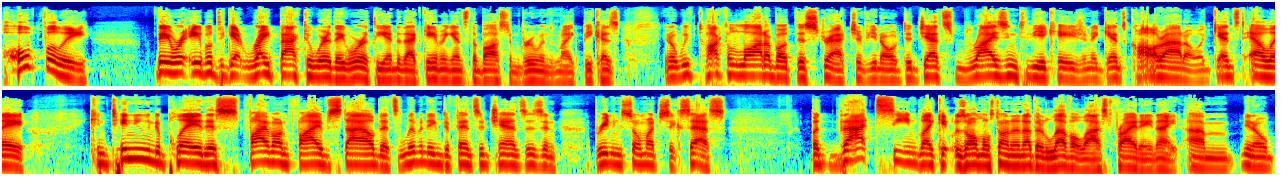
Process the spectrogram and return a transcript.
hopefully they were able to get right back to where they were at the end of that game against the Boston Bruins, Mike, because, you know, we've talked a lot about this stretch of, you know, the Jets rising to the occasion against Colorado, against LA, continuing to play this five on five style that's limiting defensive chances and breeding so much success. But that seemed like it was almost on another level last Friday night. Um, you know,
